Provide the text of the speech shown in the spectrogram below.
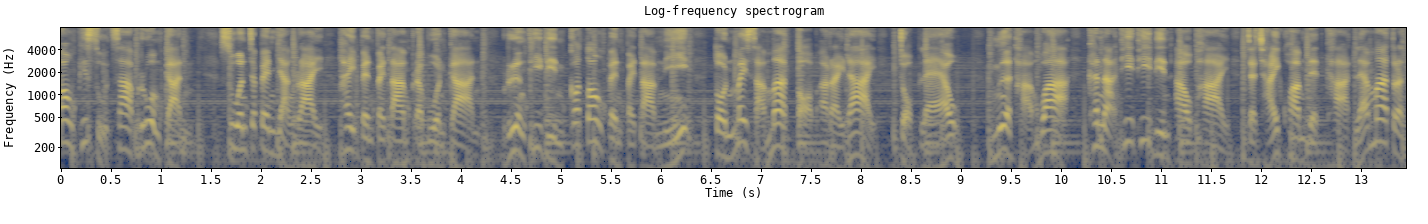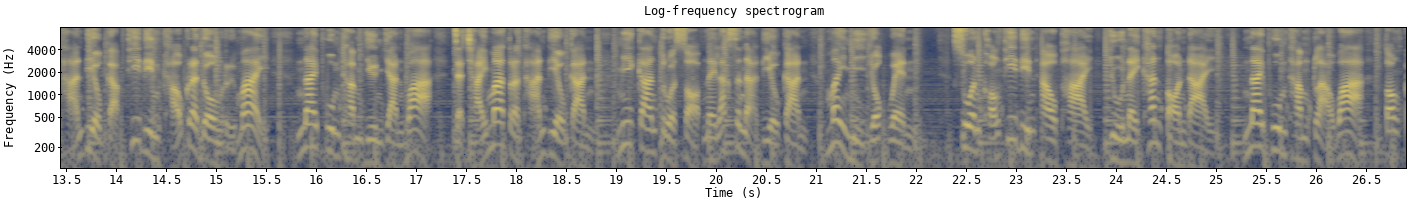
ต้องพิสูจน์ทราบร่วมกัน ส่วนจะเป็นอย่างไรให้เป็นไปตามกระบวนการ เรื่องที่ดินก็ต้องเป็นไปตามนี้ ตนไม่สามารถตอบอะไรได้ จบแล้ว เมื่อถามว่าขณะที่ที่ดินอัลพายจะใช้ความเด็ดขาดและมาตรฐานเดียวกับที่ดินเขากระโดงหรือไม่ นายภูมิธรรมยืนยันว่าจะใช้มาตรฐานเดียวกัน มีการตรวจสอบในลักษณะเดียวกัน ไม่มียกเว้น ส่วนของที่ดินอัลพายอยู่ในขั้นตอนใด นายภูมิธรรมกล่าวว่าต้องไป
